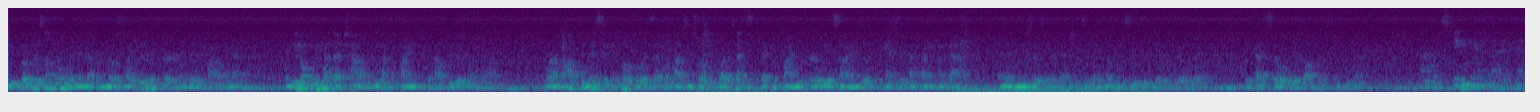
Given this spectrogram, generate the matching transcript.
We focused on the women that were most likely to recur and did a trial on them. And we don't, we have that challenge. We have to find out who those women are. Where I'm optimistic and hopeful is that we'll have some sort of blood test that can find the earliest signs of cancer kind of trying to come back, and then use those interventions in those women to see if we can get it to go away. But that's still a ways off us to do that. Um, Speaking of that, that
